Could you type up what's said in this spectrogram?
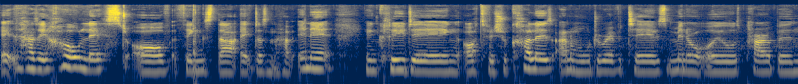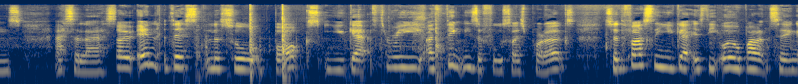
It has a whole list of things that it doesn't have in it including artificial colours, animal derivatives, mineral oils, parabens, SLS. So in this little box you get three, I think these are full-size products. So the first thing you get is the Oil Balancing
